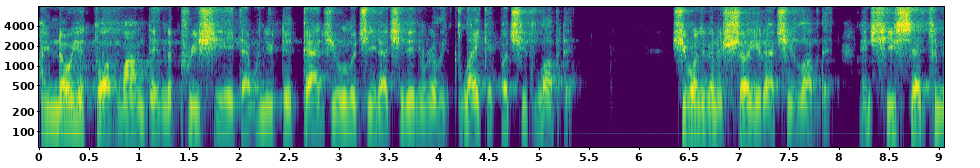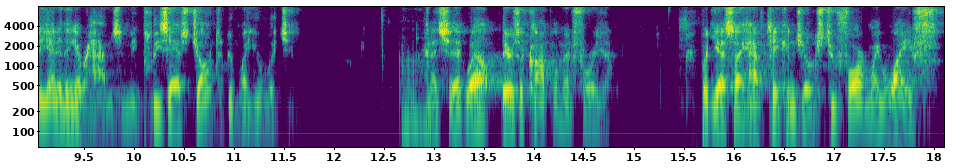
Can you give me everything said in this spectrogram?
I know you thought mom didn't appreciate that when you did dad's eulogy, that she didn't really like it, but she loved it. She wasn't going to show you that she loved it. And she said to me, anything ever happens to me, please ask John to do my eulogy. Oh. And I said, well, there's a compliment for you. But yes, I have taken jokes too far. My wife,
